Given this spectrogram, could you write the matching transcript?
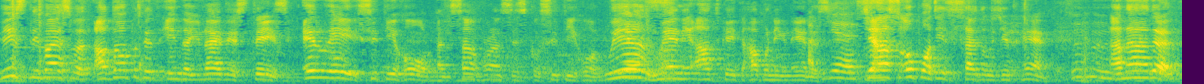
This device was adopted in the United States, LA City Hall and San Francisco City Hall, where Yes. many earthquakes happening in areas. Yes. Just opposite side of Japan. Another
